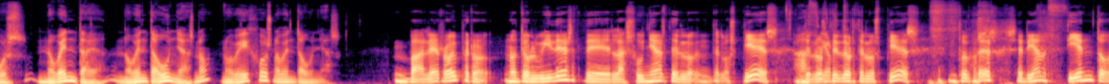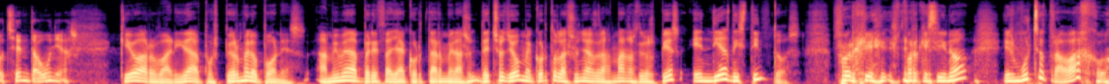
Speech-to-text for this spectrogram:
pues 90, 90 uñas, ¿no? Nueve hijos, 90 uñas. Vale, Roy, pero no te olvides de las uñas de, los pies, Ah, de los dedos de los pies. Entonces serían 180 uñas. Qué barbaridad, pues peor me lo pones. A mí me da pereza ya cortarme las uñas. De hecho, yo me corto las uñas de las manos y de los pies en días distintos, porque, porque si no, es mucho trabajo.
